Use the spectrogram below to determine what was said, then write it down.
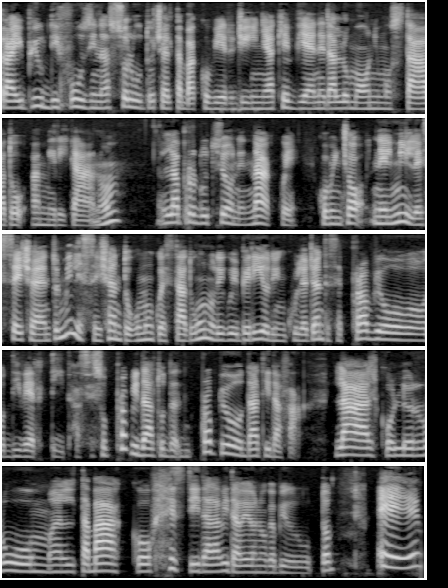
tra i più diffusi in assoluto c'è il tabacco Virginia che viene dall'omonimo stato americano. La produzione nacque cominciò nel 1600. Il 1600 comunque è stato uno di quei periodi in cui la gente si è proprio divertita, si sono proprio, dato da, proprio dati da fa. L'alcol, il rum, il tabacco, questi dalla vita avevano capito tutto. E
